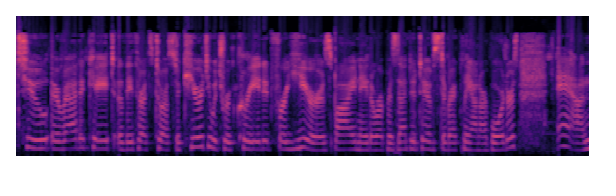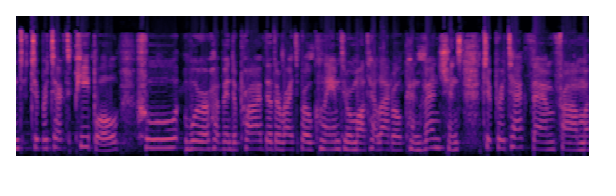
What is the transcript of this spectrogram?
to eradicate the threats to our security, which were created for years by NATO representatives directly on our borders, and to protect people who were have been deprived the rights proclaimed through multilateral conventions, to protect them from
